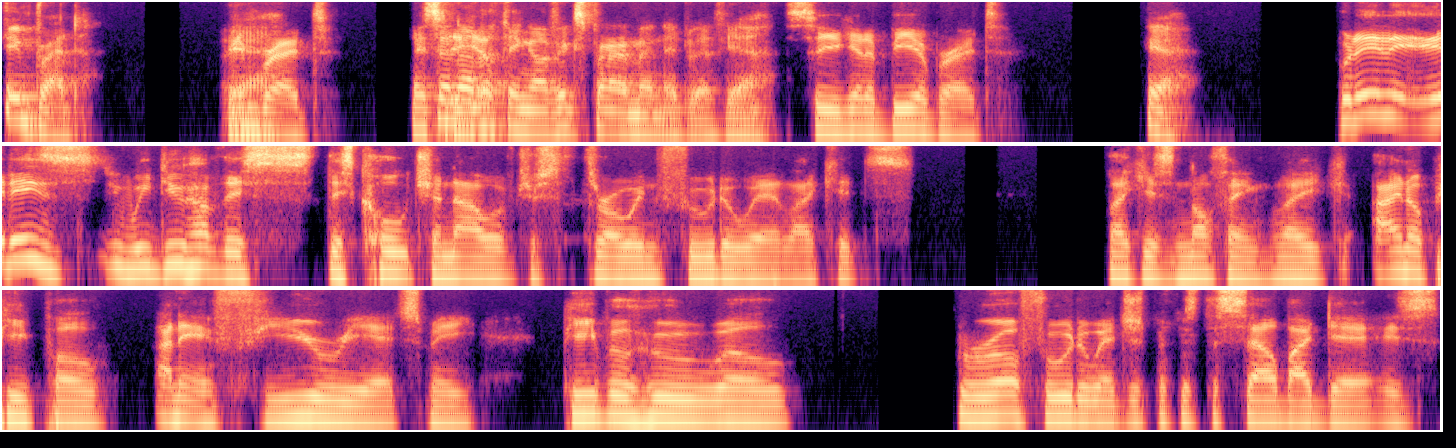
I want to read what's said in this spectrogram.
In bread. in Yeah. bread? It's So another get- thing I've experimented with. Yeah. So you get a beer bread. Yeah. But it it is we do have this this culture now of just throwing food away like it's like it's nothing. Like I know people and it infuriates me. People who will throw food away just because the sell by date is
